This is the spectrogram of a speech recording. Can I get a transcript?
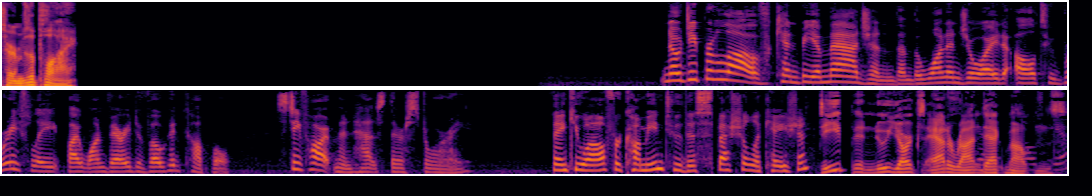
Terms apply. No deeper love can be imagined than the one enjoyed all too briefly by one very devoted couple. Steve Hartman has their story. Thank you all for coming to this special occasion. Deep in New York's Adirondack Mountains,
